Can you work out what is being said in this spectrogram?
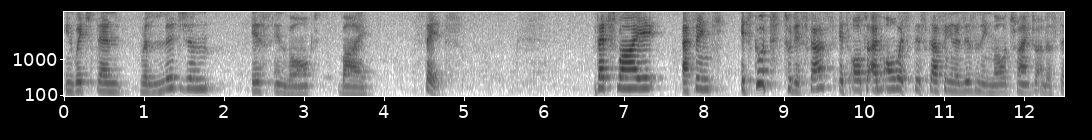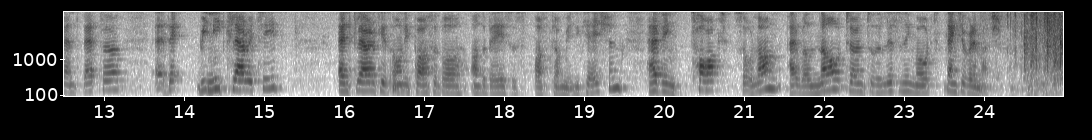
in which then religion is invoked by states. That's why I think it's good to discuss. It's also I'm always discussing in a listening mode, trying to understand better. Uh, we need clarity, and clarity is only possible on the basis of communication. Having talked so long, I will now turn to the listening mode. Thank you very much.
